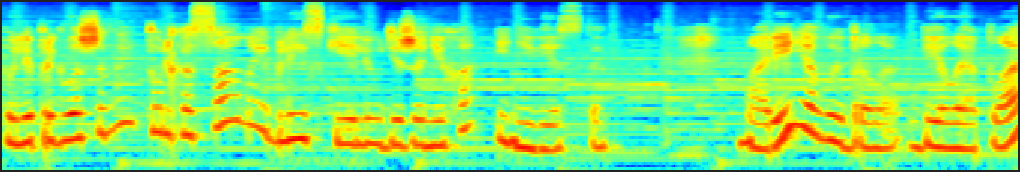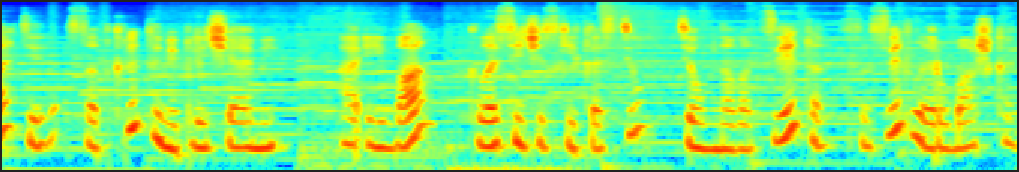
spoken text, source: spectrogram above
были приглашены только самые близкие люди жениха и невесты. Мария выбрала белое платье с открытыми плечами, а Иван – классический костюм темного цвета со светлой рубашкой.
